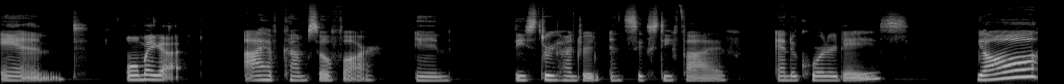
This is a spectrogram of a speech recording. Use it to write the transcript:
And oh my God, I have come so far in these 365 and a quarter days. Y'all,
